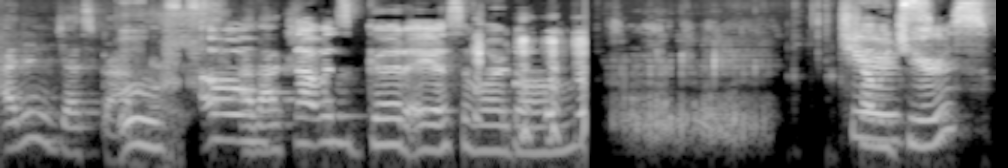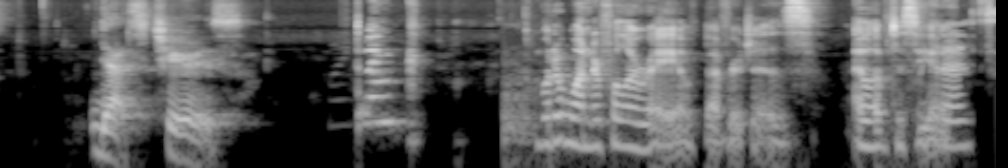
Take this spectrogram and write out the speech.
I didn't just grab. Oof. it. oh actually- that was good asmr dom Cheers. shall we cheers Yes, cheers. Dink. What a wonderful array of beverages. I love to see it. at us.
